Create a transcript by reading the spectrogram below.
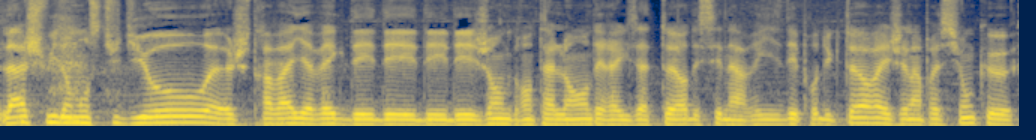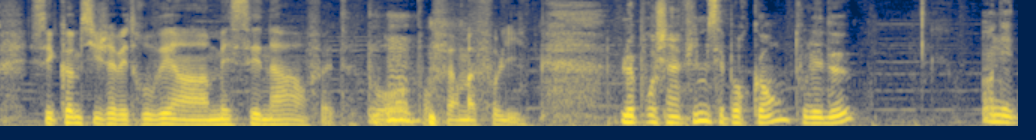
là, je suis dans mon studio, euh, je travaille avec des, des, des, des, gens de grand talent, des réalisateurs, des scénaristes, des producteurs, et j'ai l'impression que c'est comme si j'avais trouvé un mécénat en fait pour, mhm. pour faire ma folie. Le prochain film, c'est pour quand Tous les deux? On est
